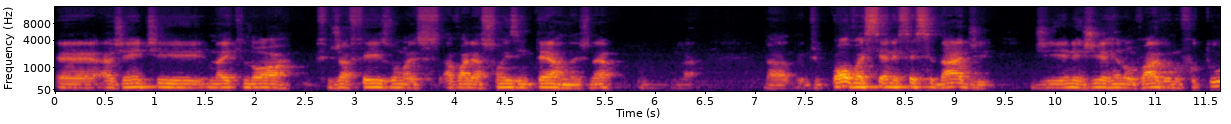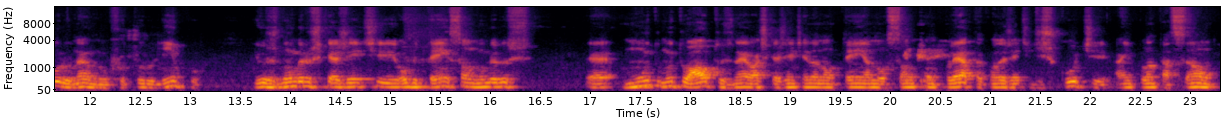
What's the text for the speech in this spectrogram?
É, a gente, na Equinor, já fez umas avaliações internas né, de qual vai ser a necessidade de energia renovável no futuro, né, no futuro limpo, e os números que a gente obtém são números é, muito, muito altos. Né? Eu acho que a gente ainda não tem a noção completa quando a gente discute a implantação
